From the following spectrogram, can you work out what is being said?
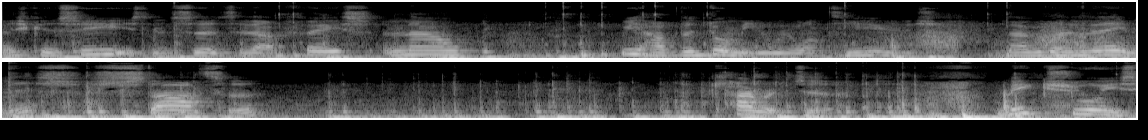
As you can see, it's inserted our face, and now we have the dummy we want to use. Now we're going to name this starter character. Make sure it's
